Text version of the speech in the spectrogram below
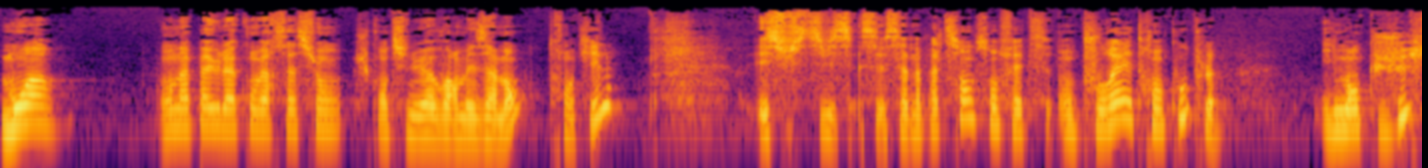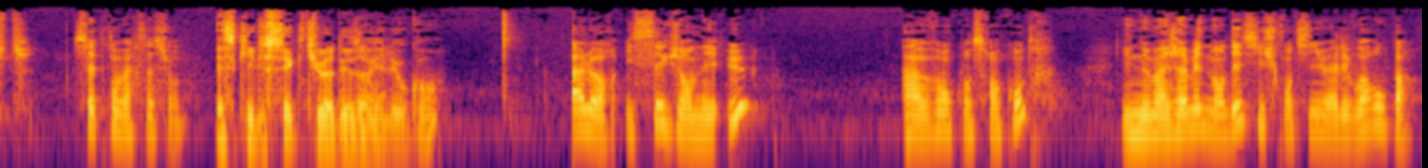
Moi, on n'a pas eu la conversation, je continue à voir mes amants, tranquille. Et c- c- ça n'a pas de sens en fait. On pourrait être en couple. Il manque juste cette conversation. Est-ce qu'il sait que tu as des amants il est au courant Alors, il sait que j'en ai eu avant qu'on se rencontre. Il ne m'a jamais demandé si je continue à aller voir ou pas.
